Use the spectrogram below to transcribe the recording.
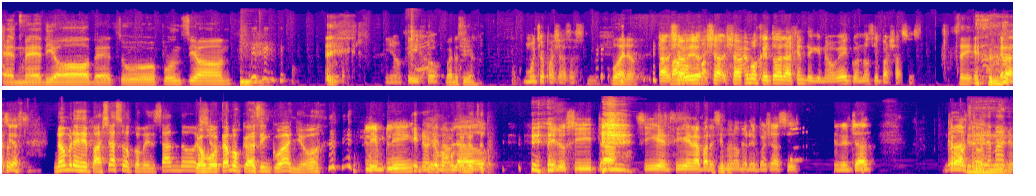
En medio de su función. Y en fijo, Bueno, sigan. muchos payasos. Bueno, Ya, ya veo- ya- ya vemos que toda la gente que nos ve conoce payasos. sí. Gracias. Nombres de payasos comenzando. Los ya. votamos cada cinco años. Plin Plin, no a hablado. Pelucita, siguen, siguen apareciendo nombres de payasos en el chat. No, la mano.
